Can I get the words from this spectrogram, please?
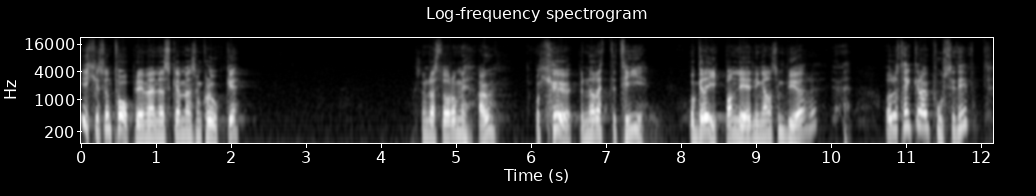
Ikke som tåpelige mennesker, men som kloke. Som det står om òg. Å kjøpe den rette tid og gripe anledningene som byr. Og da tenker jeg positivt.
